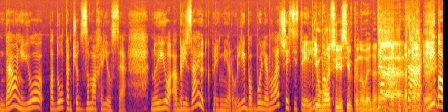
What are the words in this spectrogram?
да, у нее подол там что-то замахрился, но ее обрезают, к примеру, либо более младшей сестре, либо... И у младшей есть юбка новая, да? Да, Да, либо,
